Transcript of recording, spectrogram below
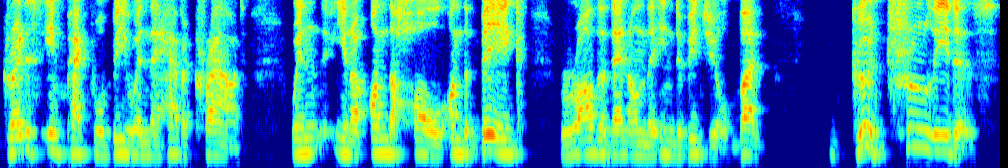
greatest impact will be when they have a crowd when you know on the whole on the big rather than on the individual. But good true leaders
